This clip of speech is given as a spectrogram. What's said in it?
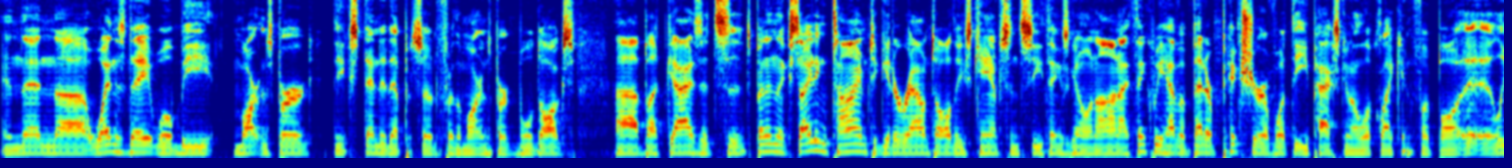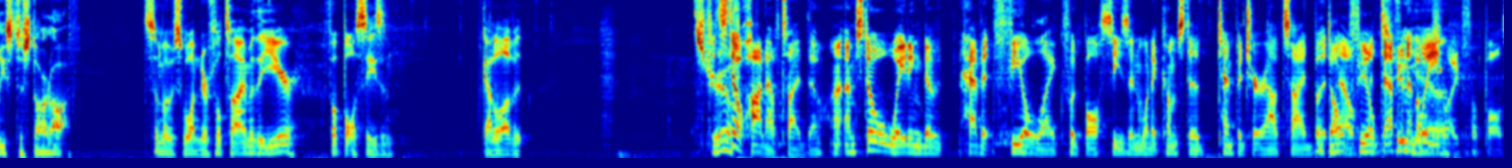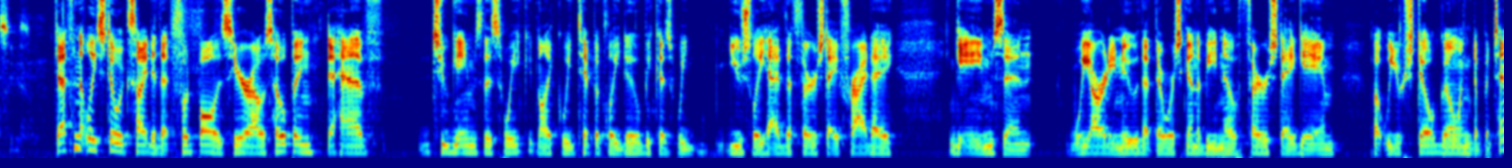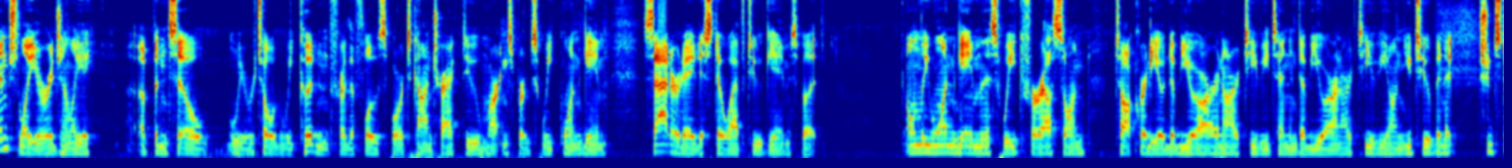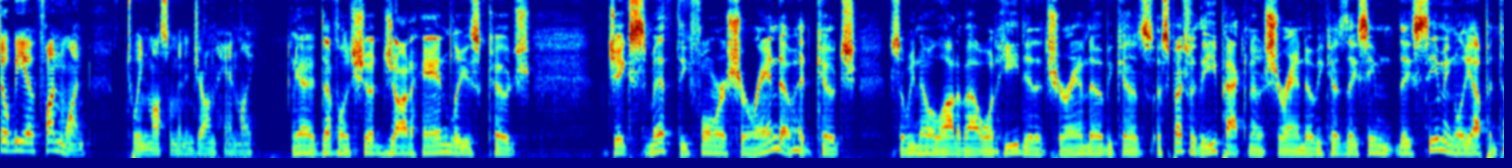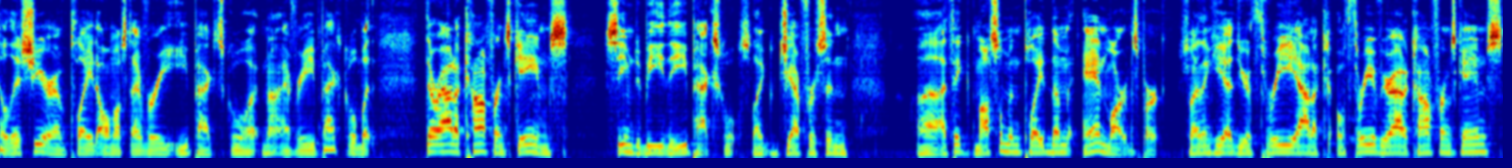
and then uh, Wednesday will be Martinsburg, the extended episode for the Martinsburg Bulldogs. Uh, but guys, it's it's been an exciting time to get around to all these camps and see things going on. I think we have a better picture of what the EPAC's going to look like in football, at least to start off. It's the most wonderful time of the year, football season. Gotta love it. It's true. It's still hot outside, though. I- I'm still waiting to have it feel like football season when it comes to temperature outside. But Don't no, feel definitely, too like football season. definitely still excited that football is here. I was hoping to have two games this week, like we typically do, because we usually had the Thursday, Friday games, and we already knew that there was going to be no Thursday game, but we were still going to potentially originally. Up until we were told we couldn't for the FloSports contract, do Martinsburg's Week One game Saturday to still have two games, but only one game this week for us on Talk Radio WRNR TV 10 and WRNR TV on YouTube, and it should still be a fun one between Musselman and John Handley. Yeah, it definitely should. John Handley's coach, Jake Smith, the former Sherando head coach. So we know a lot about what he did at Sherando because, especially the EPAC knows Sherando because they seem they seemingly up until this year have played almost every EPAC school, not every EPAC school, but their out of conference games seem to be the EPAC schools like Jefferson. Uh, I think Musselman played them and Martinsburg. So I think you had your three out of three of your out of conference games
